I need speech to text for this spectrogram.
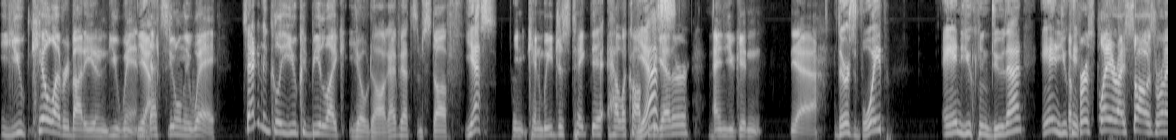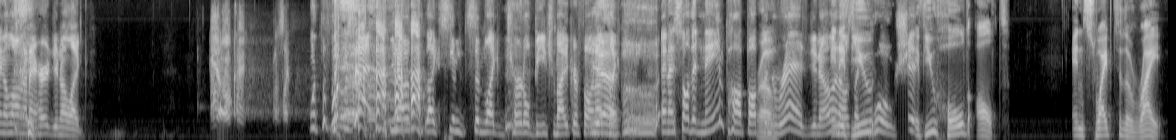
you kill everybody and you win Yeah. that's the only way technically you could be like yo dog i've got some stuff yes, can, can we just take the helicopter Yes. together and you can yeah there's VoIP, and you can do that, and you can the can. first player i saw was running along and i heard you know like Yeah, okay. I was like, what the fuck was that? You know, like some some like Turtle Beach microphone. I was like, and I saw the name pop up Bro. in red. You know, and, And I if was you- like, whoa, shit. if you hold Alt and swipe to the right,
